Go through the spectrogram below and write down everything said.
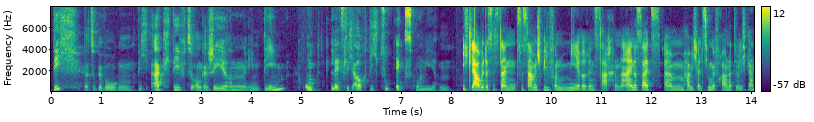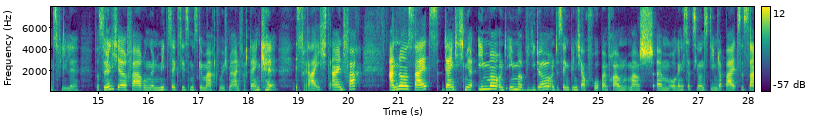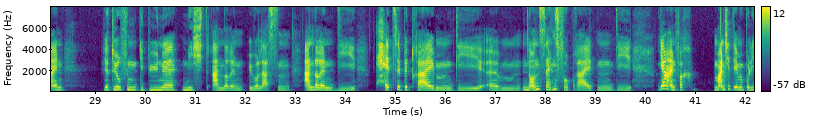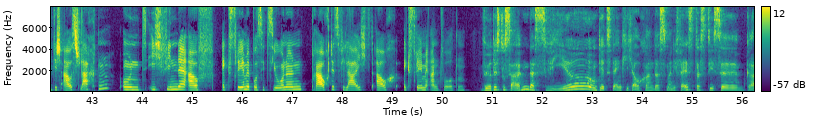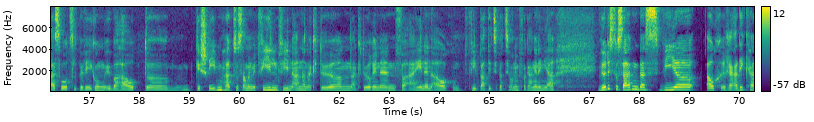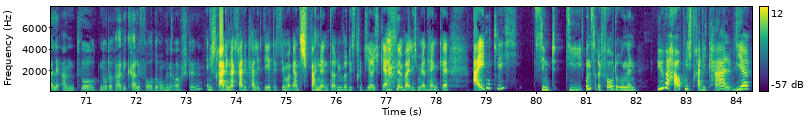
dich dazu bewogen, dich aktiv zu engagieren im Team und letztlich auch dich zu exponieren? Ich glaube, das ist ein Zusammenspiel von mehreren Sachen. Einerseits ähm, habe ich als junge Frau natürlich ganz viele persönliche Erfahrungen mit Sexismus gemacht, wo ich mir einfach denke, es reicht einfach. Andererseits denke ich mir immer und immer wieder, und deswegen bin ich auch froh, beim Frauenmarsch-Organisationsteam ähm, dabei zu sein, wir dürfen die Bühne nicht anderen überlassen. Anderen, die Hetze betreiben, die ähm, Nonsens verbreiten, die ja einfach manche Themen politisch ausschlachten. Und ich finde, auf extreme Positionen braucht es vielleicht auch extreme Antworten. Würdest du sagen, dass wir, und jetzt denke ich auch an das Manifest, das diese Graswurzelbewegung überhaupt äh, geschrieben hat, zusammen mit vielen, vielen anderen Akteuren, Akteurinnen, Vereinen auch und viel Partizipation im vergangenen Jahr, würdest du sagen, dass wir auch radikale Antworten oder radikale Forderungen aufstellen? Die Frage nach Radikalität ist immer ganz spannend. Darüber diskutiere ich gerne, weil ich mir denke, eigentlich sind die, unsere Forderungen überhaupt nicht radikal. Wir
